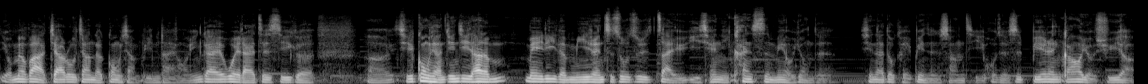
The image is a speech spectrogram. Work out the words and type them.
有没有办法加入这样的共享平台哦？应该未来这是一个呃，其实共享经济它的魅力的迷人之处就是在于，以前你看似没有用的，现在都可以变成商机，或者是别人刚好有需要，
